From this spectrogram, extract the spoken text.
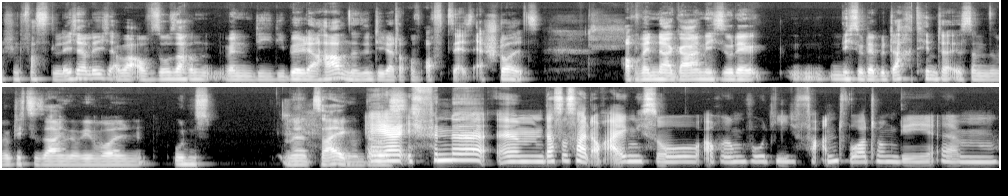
schon fast lächerlich, aber auf so Sachen, wenn die die Bilder haben, dann sind die darauf oft sehr, sehr stolz. Auch wenn da gar nicht so der, nicht so der Bedacht hinter ist, dann wirklich zu sagen, so, wir wollen uns ne, zeigen. Und ja, ich finde, ähm, das ist halt auch eigentlich so auch irgendwo die Verantwortung, die ähm,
